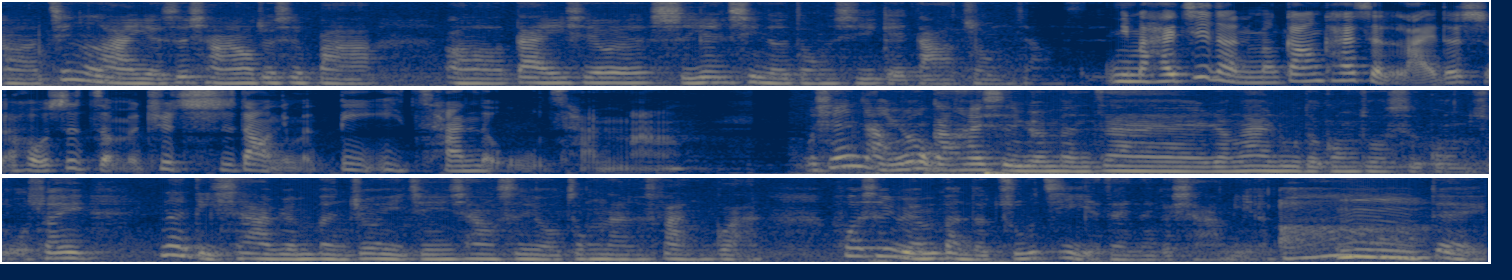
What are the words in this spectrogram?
呃进来也是想要就是把。呃，带一些实验性的东西给大众，这样子。你们还记得你们刚开始来的时候是怎么去吃到你们第一餐的午餐吗？我先讲，因为我刚开始原本在仁爱路的工作室工作，所以那底下原本就已经像是有中南饭馆。或是原本的租记也在那个下面哦，嗯，对，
